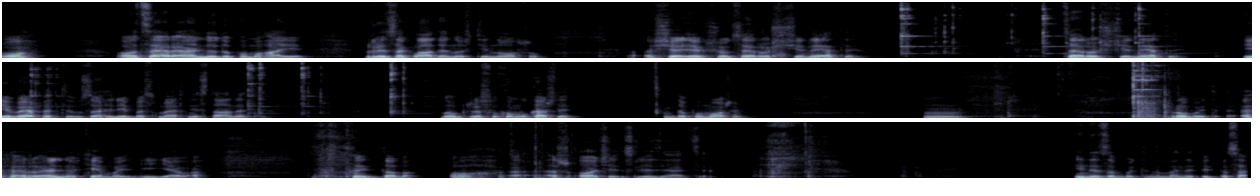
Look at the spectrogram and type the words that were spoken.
О! Оце реально допомагає при закладеності носу. А ще якщо це розчинити, це розчинити і випити, взагалі безсмертні станете. Ну, при сухому кашлі допоможе. М. Спробуйте. Реально тема дієва. О, аж очі слізяться. І не забудьте на мене підписати.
